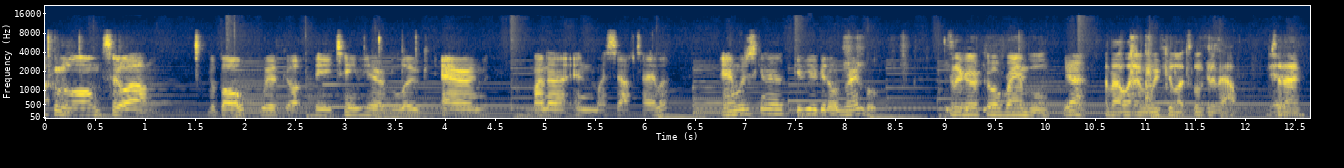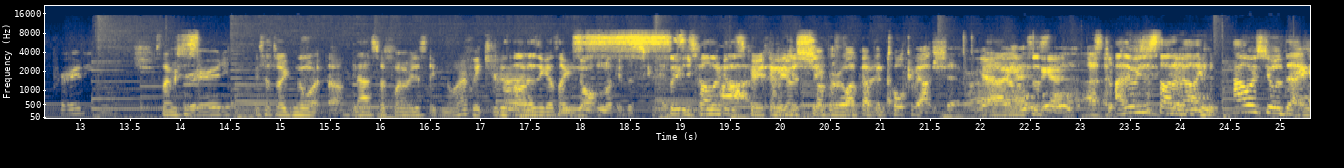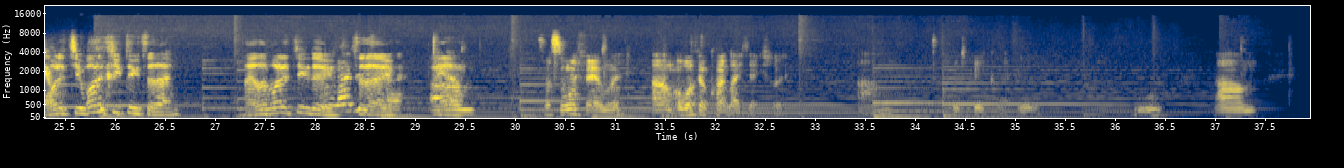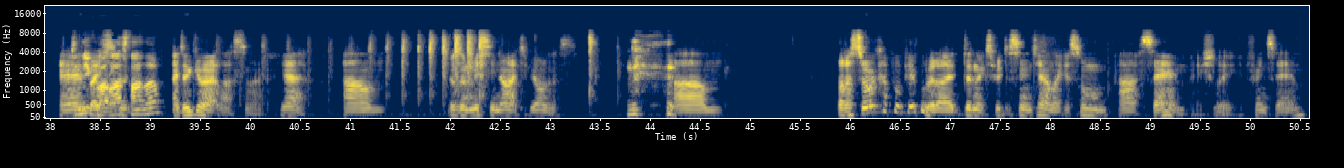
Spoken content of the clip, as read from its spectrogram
welcome along to um, the Bulb. We've got the team here of Luke, Aaron, Munna, and myself, Taylor, and we're just gonna give you a good old ramble. Gonna go for a ramble Yeah. about whatever we feel like talking about today. Pretty. So we just Pretty. we just have to ignore it though. Now it's the point where we just ignore it. We Because can't otherwise it gets like not look at the so- screen. You can't look at the screen. Can and we we're just gonna shut the sit fuck up and talk about shit, alright? Yeah, okay, Alright, just- okay. Let's do- I think we just started about like, how was your day? What did you What did you do today? Taylor, what did you do What did do today? Yeah. Um, so I saw my family. Um, I woke up quite late actually. Um, went to bed quite early. Ooh. Um, and Didn't you go out last night though? I did go out last night. Yeah. Um, it was a messy night to be honest. um, but I saw a couple of people that I didn't expect to see in town. Like I saw uh, Sam actually, friend Sam.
